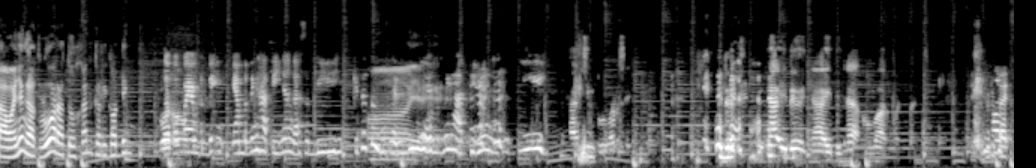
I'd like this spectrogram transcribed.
Tawanya nggak keluar tuh kan ke recording. Gak apa-apa yang penting yang penting hatinya nggak sedih. Kita tuh Oh, bukan iya, dia, iya. yang penting hatinya nggak sedih. anjing keluar sih. Ide, idenya, idenya, idenya keluar. Kayak-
